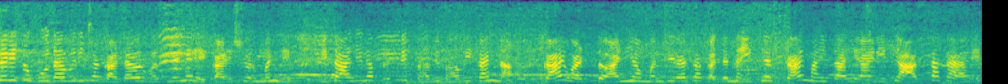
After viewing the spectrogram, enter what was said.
तर इथं गोदावरीच्या काठावर वसलेले हे काळेश्वर मंदिर इथं आलेल्या प्रत्येक भावी भाविकांना काय वाटतं आणि या मंदिराचा का- त्यांना इतिहास काय माहीत आहे आणि इथे आस्था काय आहे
